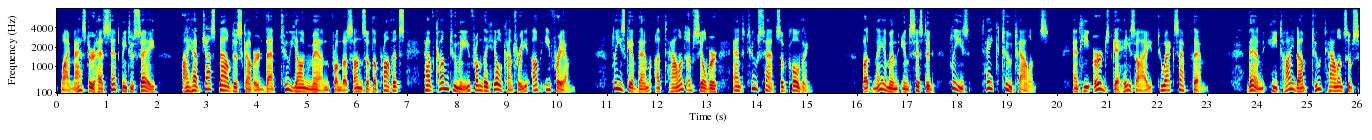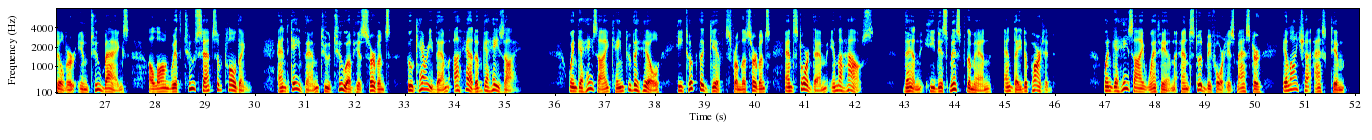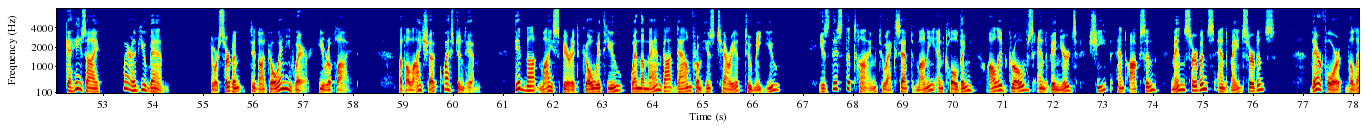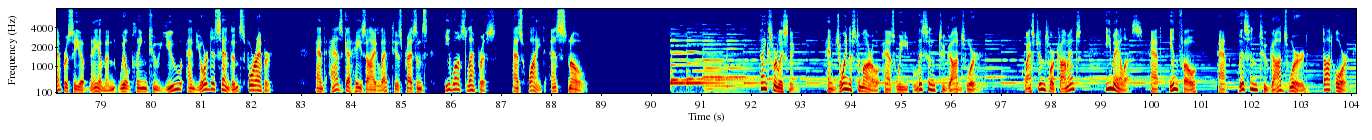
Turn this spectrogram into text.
My master has sent me to say, I have just now discovered that two young men from the sons of the prophets have come to me from the hill country of Ephraim. Please give them a talent of silver and two sets of clothing. But Naaman insisted, Please take two talents. And he urged Gehazi to accept them. Then he tied up two talents of silver in two bags, along with two sets of clothing, and gave them to two of his servants, who carried them ahead of Gehazi. When Gehazi came to the hill, he took the gifts from the servants and stored them in the house. Then he dismissed the men, and they departed. When Gehazi went in and stood before his master, Elisha asked him, Gehazi, where have you been? Your servant did not go anywhere, he replied. But Elisha questioned him. Did not my spirit go with you when the man got down from his chariot to meet you? Is this the time to accept money and clothing, olive groves and vineyards, sheep and oxen, men servants and maid servants? Therefore, the leprosy of Naaman will cling to you and your descendants forever. And as Gehazi left his presence, he was leprous, as white as snow. Thanks for listening, and join us tomorrow as we listen to God's Word. Questions or comments? Email us at info at listentogodsword.org.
